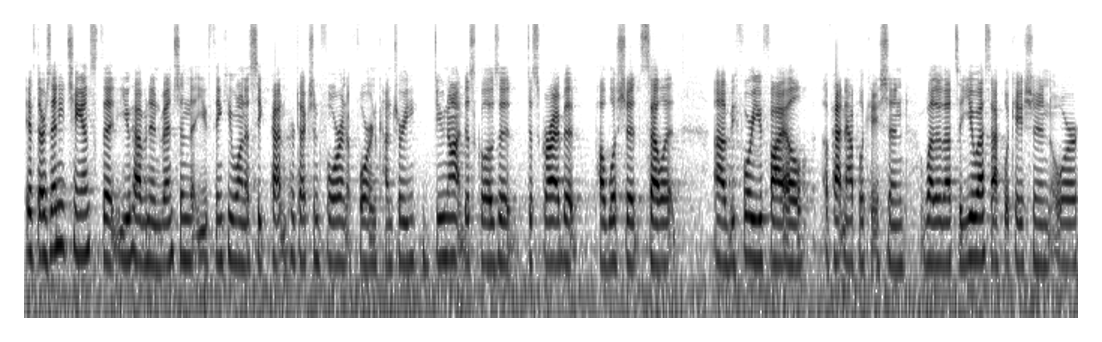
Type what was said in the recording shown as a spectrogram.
if there's any chance that you have an invention that you think you want to seek patent protection for in a foreign country, do not disclose it, describe it, publish it, sell it uh, before you file a patent application, whether that's a US application or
